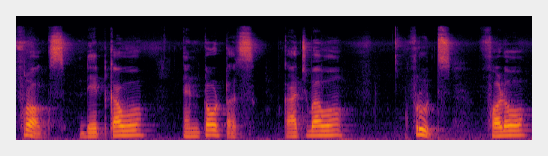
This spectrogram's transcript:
ફ્રોગ્સ દેડકાઓ એન્ટોટસ, કાચબાઓ, ફ્રૂટ્સ, ફળો,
